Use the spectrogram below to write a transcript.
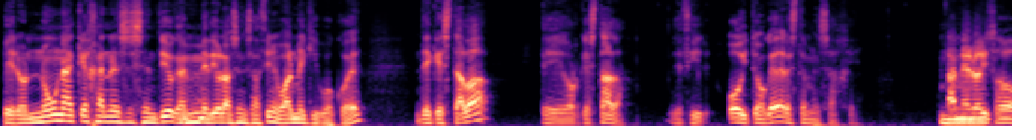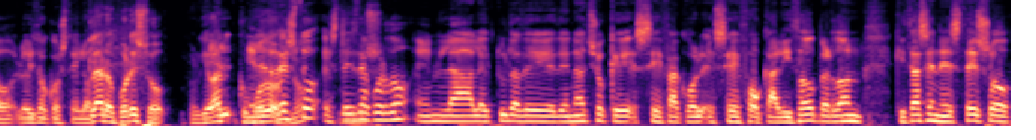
Pero no una queja en ese sentido que a mí me dio la sensación, igual me equivoco, ¿eh? De que estaba eh, orquestada. Es decir, hoy tengo que dar este mensaje. También Mm, lo hizo, lo hizo Costello. Claro, por eso, porque van el, como el dos, resto, ¿no? ¿estáis de acuerdo en la lectura de, de Nacho que se, facol- se focalizó, perdón, quizás en exceso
